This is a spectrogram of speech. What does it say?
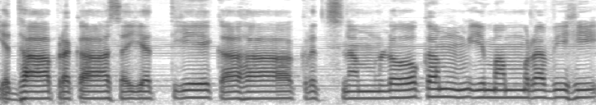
यथा प्रकाशयत्येकः। कृत्स्नं लोकम् इमं रविः।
